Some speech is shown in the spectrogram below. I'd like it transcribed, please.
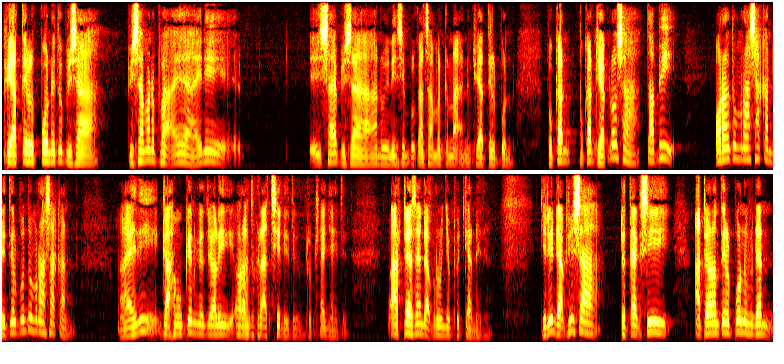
via telepon itu bisa bisa menebak ya ini saya bisa anu ini simpulkan sampai kena ini via telepon. Bukan bukan diagnosa tapi orang itu merasakan di telepon itu merasakan nah ini nggak mungkin kecuali orang itu kena jin itu rukianya itu. Ada saya tidak perlu menyebutkan itu. Jadi tidak bisa deteksi ada orang telepon dan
